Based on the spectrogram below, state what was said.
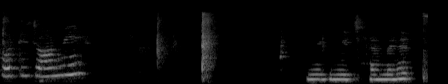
put this on me? Can you give me 10 minutes?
